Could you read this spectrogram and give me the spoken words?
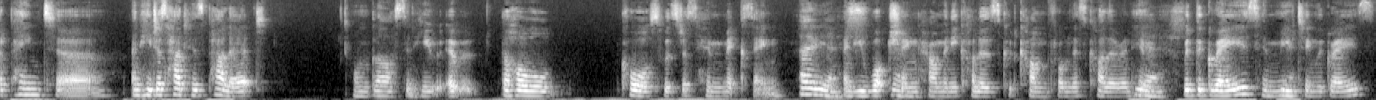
a painter, and he just had his palette on glass, and he it, the whole course was just him mixing, oh yes, and you watching how many colours could come from this colour, and him Yes. with the greys, him Yeah. muting the greys,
